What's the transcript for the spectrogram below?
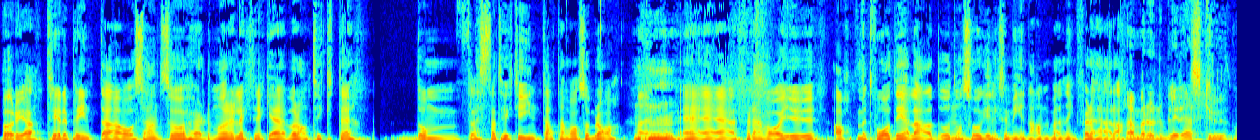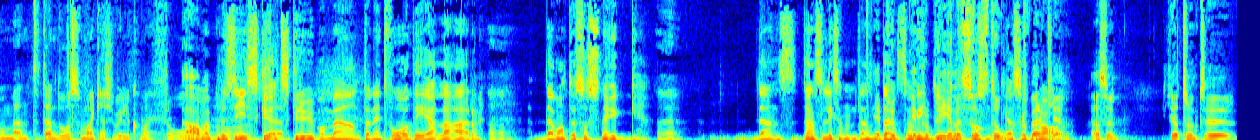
Börja 3D-printa och sen så hörde några elektriker vad de tyckte. De flesta tyckte ju inte att den var så bra. Eh, för den var ju ja, med tvådelad och de såg ju liksom ingen användning för det här. Ja men då blir det här skruvmomentet ändå som man kanske ville komma ifrån. Ja men precis, och, så ett skruvmoment, den är två delar. Ja. Den var inte så snygg. Nej. Den, den, så liksom, den, Är, den såg är inte ut problemet att så funka stort så bra. verkligen? Alltså, jag tror inte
